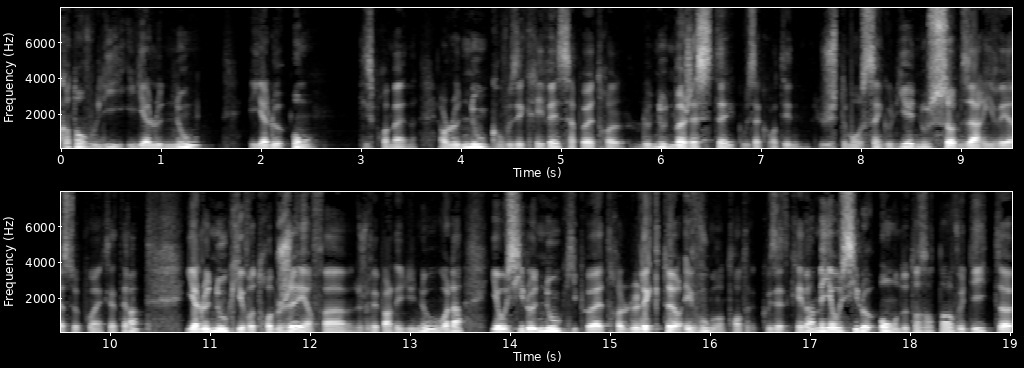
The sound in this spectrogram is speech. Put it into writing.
Quand on vous lit, il y a le nous et il y a le on qui se promène. Alors le nous, quand vous écrivez, ça peut être le nous de majesté que vous accordez justement au singulier. Nous sommes arrivés à ce point, etc. Il y a le nous qui est votre objet. Enfin, je vais parler du nous. Voilà. Il y a aussi le nous qui peut être le lecteur et vous en tant que vous êtes écrivain. Mais il y a aussi le on. De temps en temps, vous dites euh,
